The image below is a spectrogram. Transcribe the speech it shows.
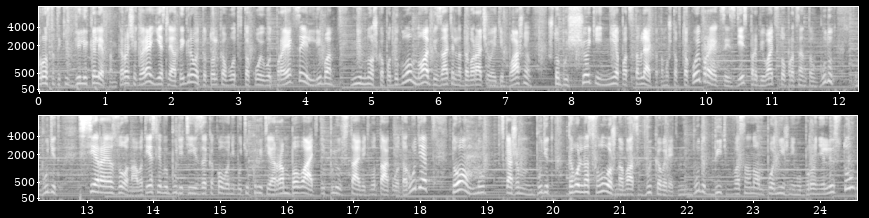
просто-таки великолепным. Короче говоря, если отыгрывать, то только вот в такой вот проекции, либо немножко под углом, но обязательно доворачивайте башню, чтобы щеки не подставлять, потому что в такой проекции здесь пробивать 100% будут, будет серая зона. А вот если вы будете из-за какого-нибудь укрытия рамбовать и плюс ставить вот так вот орудие, то, ну, скажем, будет довольно сложно вас выковырять. Будут бить в основном по нижнему бронелисту,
